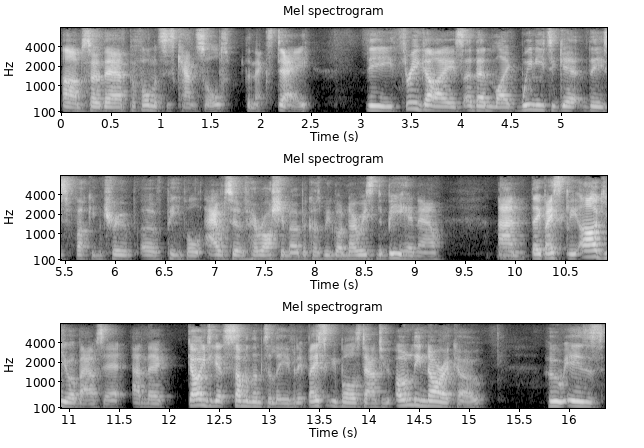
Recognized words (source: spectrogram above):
um, so their performance is cancelled the next day. The three guys are then like, we need to get this fucking troop of people out of Hiroshima because we've got no reason to be here now. And they basically argue about it, and they're going to get some of them to leave. And it basically boils down to only Noriko, who is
